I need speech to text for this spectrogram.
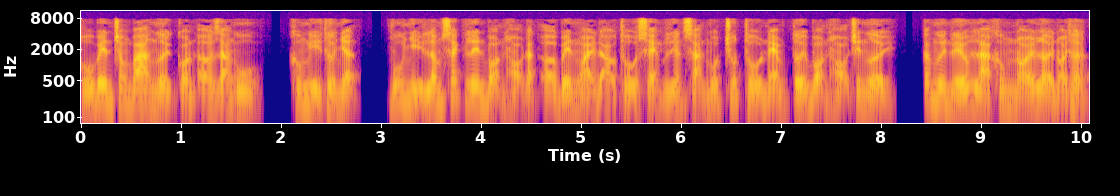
Hố bên trong ba người còn ở giả ngu, không nghĩ thừa nhận, Vu Nhị Lâm sách lên bọn họ đặt ở bên ngoài đảo thổ sẻng liền sạn một chút thổ ném tới bọn họ trên người, các ngươi nếu là không nói lời nói thật,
